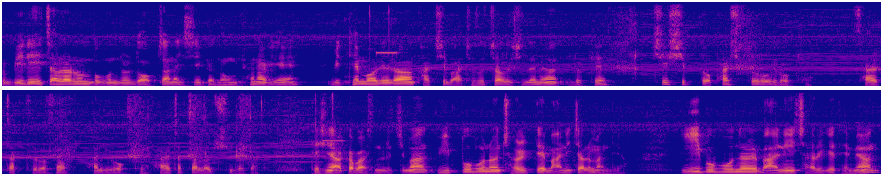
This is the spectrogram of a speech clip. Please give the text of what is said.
미리 잘라놓은 부분들도 없잖아 있으니까 너무 편하게. 밑에 머리랑 같이 맞춰서 자르시려면 이렇게 70도 80도로 이렇게 살짝 들어서 한 이렇게 살짝 잘라 주시면 될 것 같아요. 대신 아까 말씀드렸지만 윗부분은 절대 많이 자르면 안 돼요. 이 부분을 많이 자르게 되면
